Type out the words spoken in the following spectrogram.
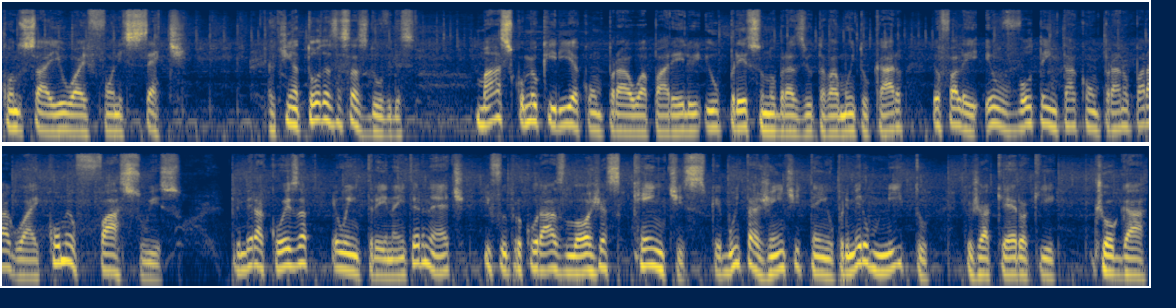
quando saiu o iPhone 7. Eu tinha todas essas dúvidas. Mas como eu queria comprar o aparelho e o preço no Brasil estava muito caro, eu falei, eu vou tentar comprar no Paraguai. Como eu faço isso? Primeira coisa, eu entrei na internet e fui procurar as lojas quentes, porque muita gente tem. O primeiro mito que eu já quero aqui jogar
